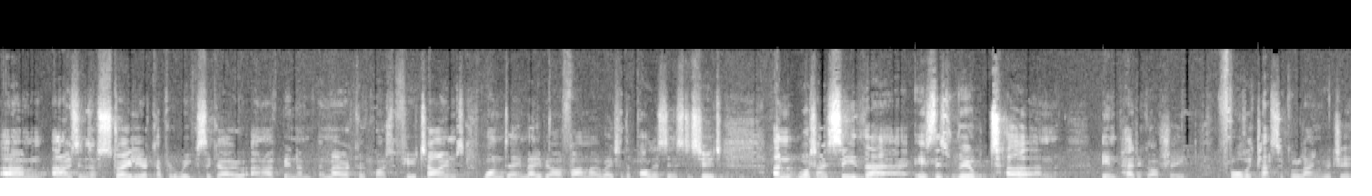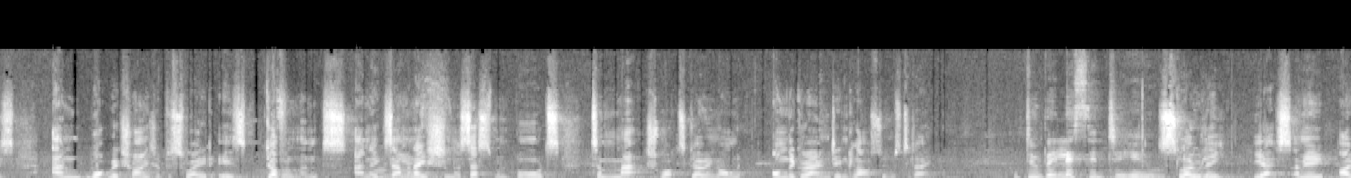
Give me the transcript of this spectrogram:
Um, I was in Australia a couple of weeks ago, and I've been in America quite a few times. One day, maybe I'll find my way to the Polis Institute. And what I see there is this real turn in pedagogy for the classical languages. And what we're trying to persuade is governments and oh, examination assessment boards to match what's going on on the ground in classrooms today. Do they listen to you? Slowly, yes. I mean, I,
